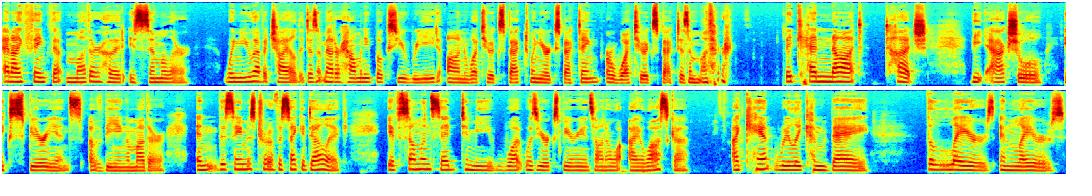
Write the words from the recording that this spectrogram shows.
And I think that motherhood is similar. When you have a child, it doesn't matter how many books you read on what to expect when you're expecting or what to expect as a mother. they cannot touch the actual experience of being a mother. And the same is true of a psychedelic if someone said to me, What was your experience on ayahuasca? I can't really convey the layers and layers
